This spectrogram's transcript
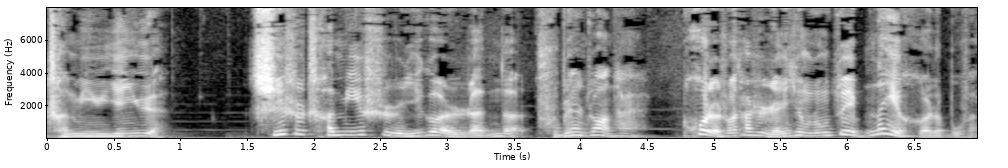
沉迷于音乐，其实沉迷是一个人的普遍状态，或者说它是人性中最内核的部分。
